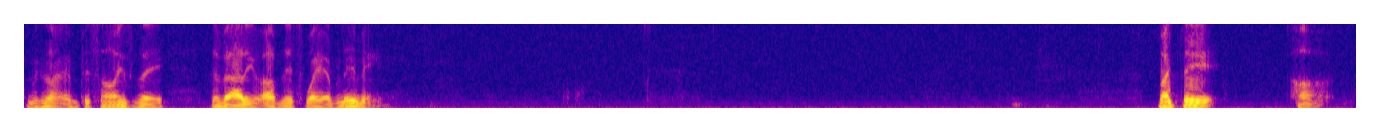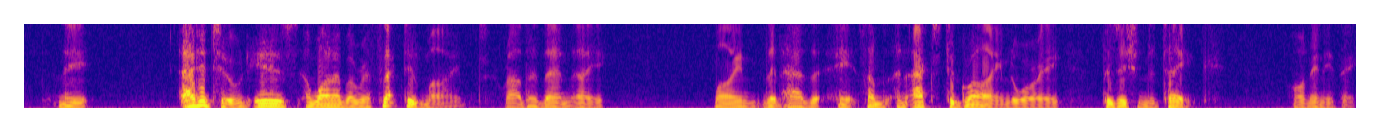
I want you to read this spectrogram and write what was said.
because I emphasize the the value of this way of living. But the uh, the attitude is one of a reflective mind rather than a mind that has a, a, some an axe to grind or a position to take on anything.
